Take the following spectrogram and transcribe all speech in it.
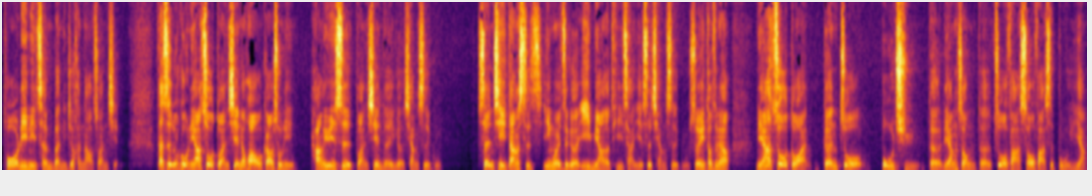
脱离你成本，你就很好赚钱。但是如果你要做短线的话，我告诉你，航运是短线的一个强势股，生技当时因为这个疫苗的题材也是强势股，所以投资朋友，你要做短跟做。布局的两种的做法手法是不一样，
